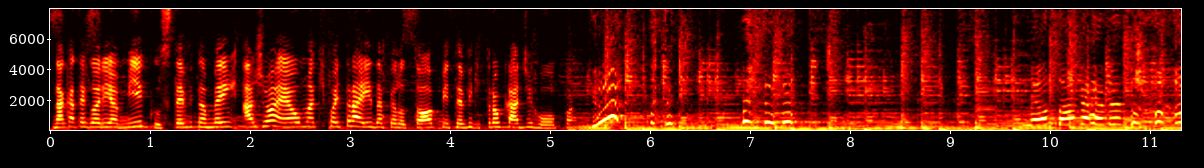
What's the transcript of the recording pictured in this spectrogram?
Na categoria Micos, teve também a Joelma, que foi traída pelo top e teve que trocar de roupa. Meu top arrebentou!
